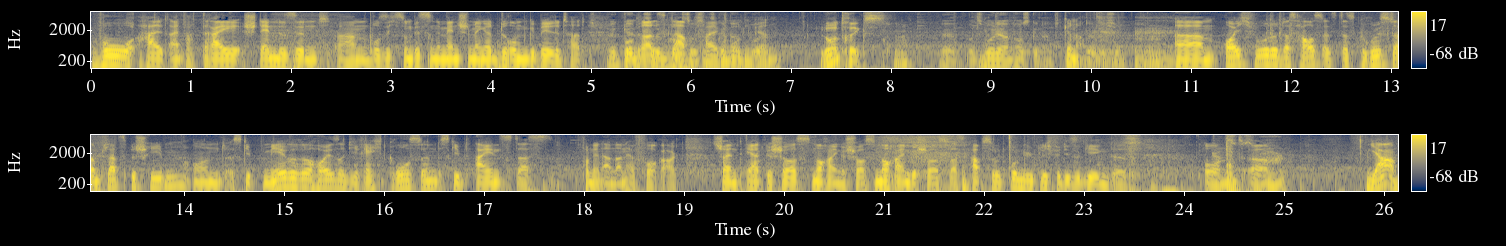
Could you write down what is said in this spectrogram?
wo halt einfach drei Stände sind, ähm, wo sich so ein bisschen eine Menschenmenge drum gebildet hat, wo gerade zu dem Sklaven Haus, das uns feilgeboten genannt wurde. werden. Lortrix. Ja, uns wurde ja ein Haus genannt. Genau. Ähm, euch wurde das Haus als das größte am Platz beschrieben und es gibt mehrere Häuser, die recht groß sind. Es gibt eins, das von den anderen hervorragt. Es scheint Erdgeschoss, noch ein Geschoss, noch ein Geschoss, was absolut unüblich für diese Gegend ist. Und ähm, ja,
